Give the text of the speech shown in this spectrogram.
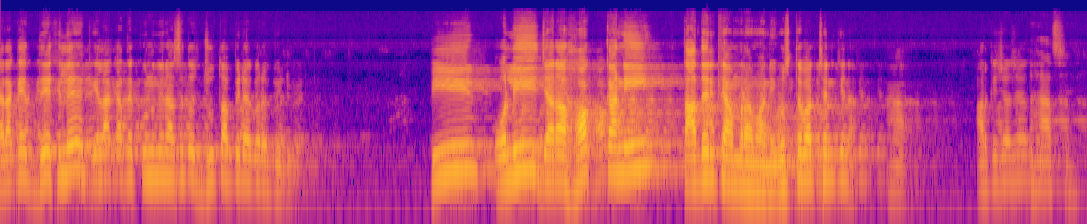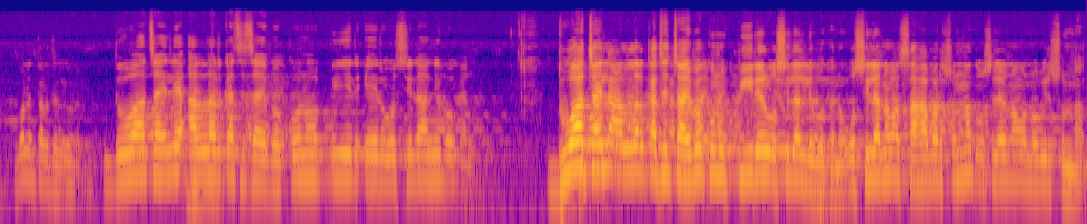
এরাকে দেখলে এলাকাতে কোনোদিন আসে তো জুতা পিটা করে পিটবে। পীর অলি যারা হক্কানি তাদেরকে আমরা মানি। বুঝতে পারছেন কিনা হ্যাঁ। আর কিছু আছে? হ্যাঁ আছে। বলেন তাড়াতাড়ি দোয়া চাইলে আল্লাহর কাছে চাইব কোনো পীর এর ওসিলা নিব কেন? দোয়া চাইলে আল্লাহর কাছে চাইব কোনো পীরের ওসিলা নিব কেন? ওসিলা নামা সাহাবার সুন্নাত ওসিলা নামা নবীর সুন্নাত।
